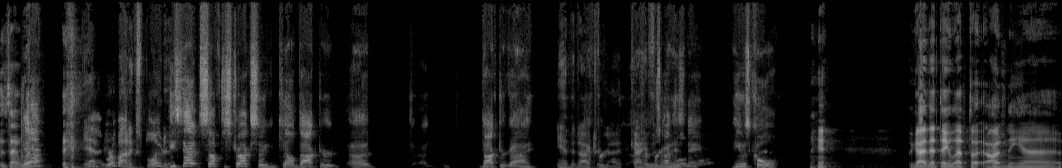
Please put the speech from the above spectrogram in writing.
Is that what? Yeah. yeah, the robot exploded. He set self destruct so he can kill Doctor uh Doctor guy. Yeah, the doctor for- guy. The guy I who was forgot his name. He was cool. the guy that they left on the uh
